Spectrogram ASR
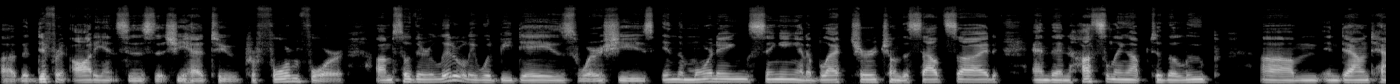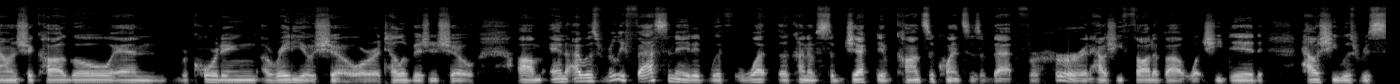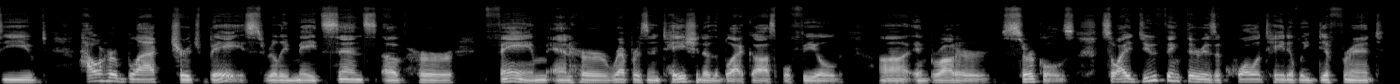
uh, the different audiences that she had to perform for. Um, so there literally would be days where she's in the morning singing at a black church on the south side and then hustling up to the loop um, in downtown Chicago and recording a radio show or a television show. Um, and I was really fascinated with what the kind of subjective consequences of that for her and how she thought about what she did, how she was received, how her Black church base really made sense of her fame and her representation of the Black gospel field. Uh, in broader circles. So I do think there is a qualitatively different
